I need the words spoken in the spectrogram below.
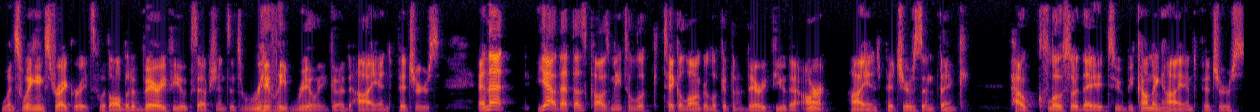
When swinging strike rates, with all but a very few exceptions, it's really really good high end pitchers, and that yeah, that does cause me to look take a longer look at the very few that aren't high end pitchers and think how close are they to becoming high end pitchers?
